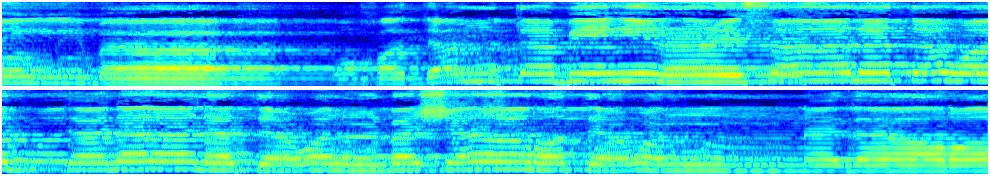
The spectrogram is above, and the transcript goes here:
رقيبا وختمت به الرسالة والدلالة والبشارة والنذارة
